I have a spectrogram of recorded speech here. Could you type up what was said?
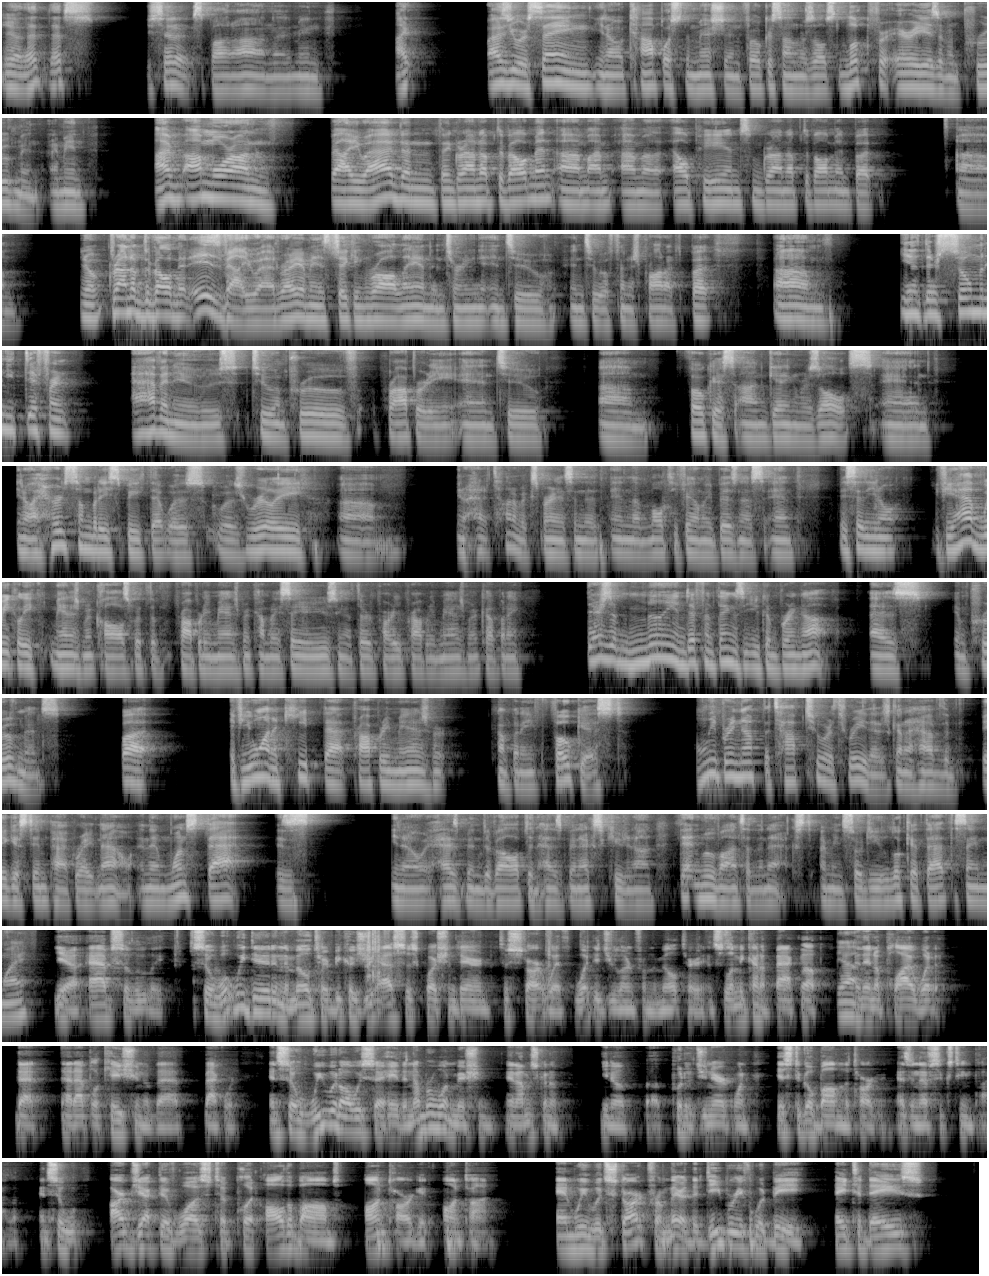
Yeah, that that's you said it spot on. I mean, I as you were saying, you know, accomplish the mission, focus on results, look for areas of improvement. I mean, I'm I'm more on value add than, than ground up development. Um, I'm, I'm a LP in some ground up development, but um, you know, ground up development is value add, right? I mean, it's taking raw land and turning it into into a finished product. But um, you know, there's so many different avenues to improve property and to um, focus on getting results. And you know, I heard somebody speak that was was really um, you know had a ton of experience in the in the multifamily business, and they said, you know, if you have weekly management calls with the property management company, say you're using a third party property management company, there's a million different things that you can bring up as improvements. But if you want to keep that property management company focused, only bring up the top two or three that is going to have the biggest impact right now. And then once that is you know, has been developed and has been executed on, then move on to the next. I mean, so do you look at that the same way? Yeah, absolutely. So what we did in the military, because you asked this question, Darin, to start with, what did you learn from the military? And so let me kind of back up yeah. and then apply what that that application of that backward. And so we would always say, hey, the number one mission, and I'm just going to, you know, uh, put a generic one, is to go bomb the target as an F-16 pilot. And so our objective was to put all the bombs on target, on time. And we would start from there. The debrief would be hey, today's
